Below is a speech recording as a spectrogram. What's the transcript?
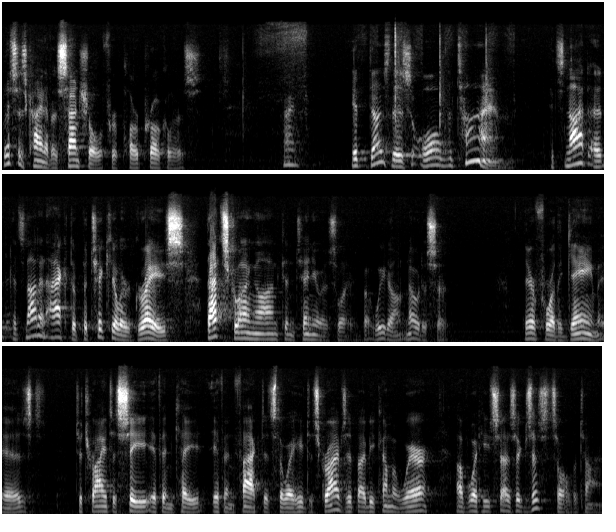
This is kind of essential for Proclus. Right? It does this all the time. It's not, a, it's not an act of particular grace. That's going on continuously, but we don't notice it. Therefore, the game is to try to see if in, case, if in fact it's the way he describes it by becoming aware of what he says exists all the time.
